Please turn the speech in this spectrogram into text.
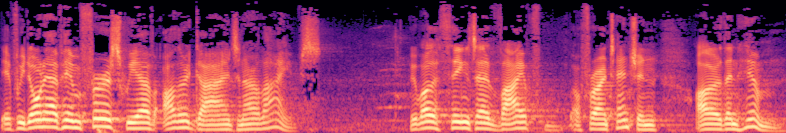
If we don't have Him first, we have other gods in our lives. We have other things that vie for our attention other than Him.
